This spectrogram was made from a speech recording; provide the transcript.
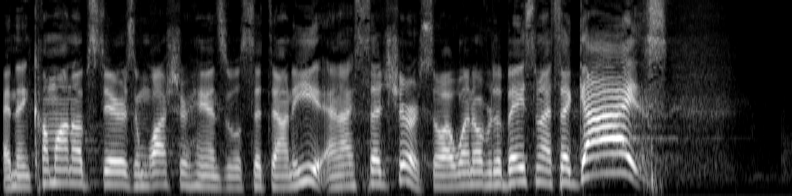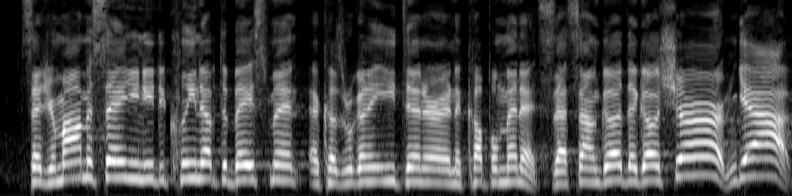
and then come on upstairs and wash their hands and we'll sit down to eat. And I said, sure. So I went over to the basement. I said, guys, I said, your mom is saying you need to clean up the basement because we're going to eat dinner in a couple minutes. Does that sound good? They go, sure, yeah.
